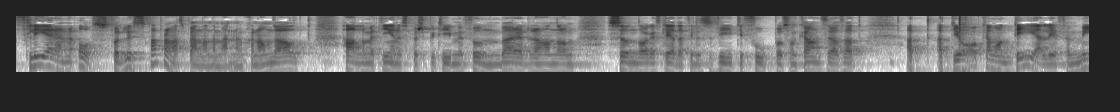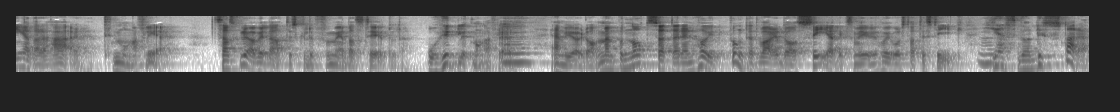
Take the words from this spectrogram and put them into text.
fler än oss får lyssna på de här spännande människorna. Om det allt handlar om ett genusperspektiv med Fundberg eller det handlar om söndagens ledarfilosofi till fotboll som cancer. Alltså att, att, att jag kan vara en del i att förmedla det här till många fler. Sen skulle jag vilja att det skulle förmedlas till ohyggligt många fler än vi gör idag. Men på något sätt är det en höjdpunkt att varje dag se, liksom, vi har ju vår statistik, yes, vi har lyssnare.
